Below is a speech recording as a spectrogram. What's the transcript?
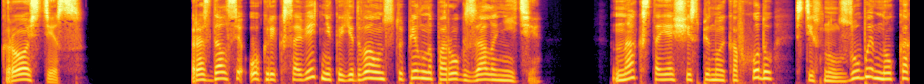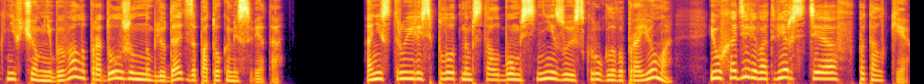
«Кростис!» Раздался окрик советника, едва он ступил на порог зала нити. Нак, стоящий спиной ко входу, стиснул зубы, но, как ни в чем не бывало, продолжил наблюдать за потоками света. Они струились плотным столбом снизу из круглого проема и уходили в отверстие в потолке.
